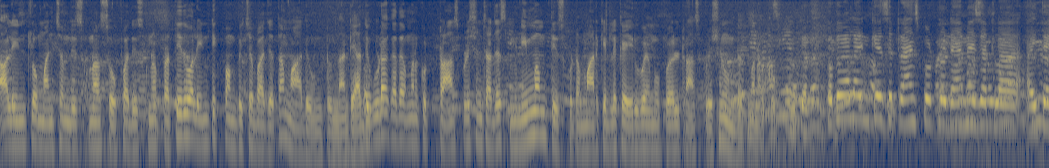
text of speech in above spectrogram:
వాళ్ళ ఇంట్లో మంచం తీసుకున్నా సోఫా తీసుకున్నా ప్రతిదీ వాళ్ళ ఇంటికి పంపించే బాధ్యత మాది ఉంటుంది. అంటే అది కూడా కదా మనకు ట్రాన్స్పోర్టేషన్ ఛార్జెస్ మినిమం తీసుకుంటాం. మార్కెట్ లెక్క ఇరవై ముప్పై వేలు ట్రాన్స్పోర్టేషన్ ఉండదు మనకు. ఒకవేళ ఇన్ కేసు ట్రాన్స్పోర్ట్లో డ్యామేజ్ అట్లా అయితే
